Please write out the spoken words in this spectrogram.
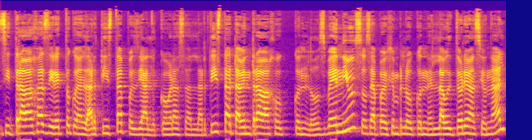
Si trabajas directo con el artista, pues ya le cobras al artista. También trabajo con los venues, o sea, por ejemplo, con el Auditorio Nacional.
